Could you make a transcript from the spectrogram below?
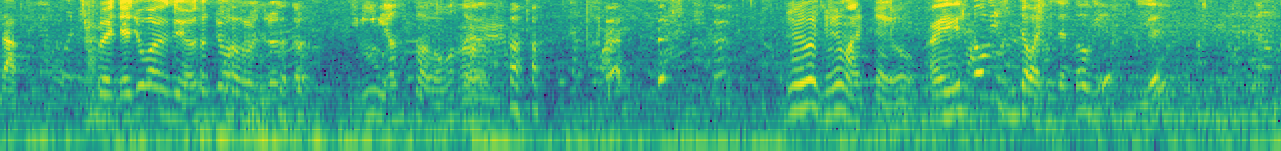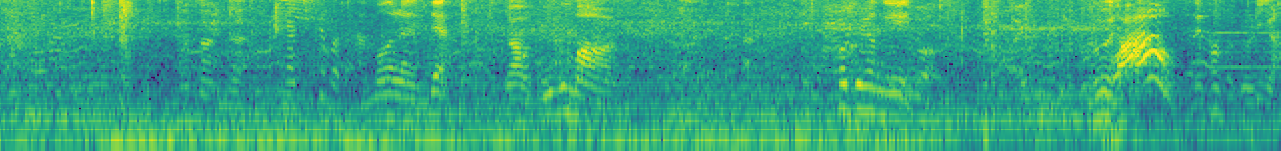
딱왜내 조각에서 여섯 조각으로 줄었어? 이미 6조각 넘었어요. 이거 되게 맛있다 이거. 아 이게 떡이 진짜 맛있는데 떡이? 이게? 안 먹을라 했는데 야 고구마 호빵이 wow! 내 턱도 돌리냐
